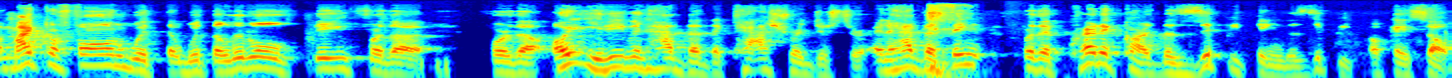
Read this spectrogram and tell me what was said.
a microphone with the with the little thing for the for the oh it even had the, the cash register and it had the thing for the credit card the zippy thing the zippy okay so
